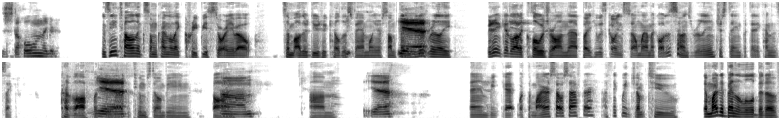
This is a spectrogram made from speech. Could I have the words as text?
just a hole in the. Isn't he telling like some kind of like creepy story about some other dude who killed his family or something? Yeah. We didn't really we didn't get a lot of closure on that, but he was going somewhere. I'm like, oh, this sounds really interesting, but they kind of just like cut it off with the, uh, the tombstone being gone. um, Um, yeah, and we get what the Myers house after. I think we jumped to. It might have been a little bit of,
